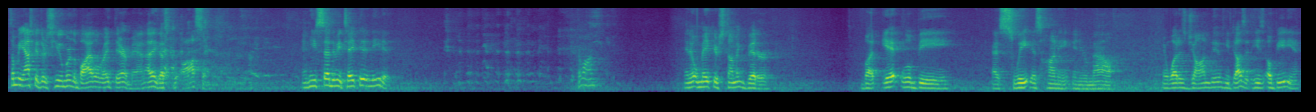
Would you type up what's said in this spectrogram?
Somebody asked me if there's humor in the Bible right there, man. I think that's awesome. And he said to me, Take it and eat it. Come on. And it will make your stomach bitter, but it will be as sweet as honey in your mouth. And what does John do? He does it. He's obedient.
